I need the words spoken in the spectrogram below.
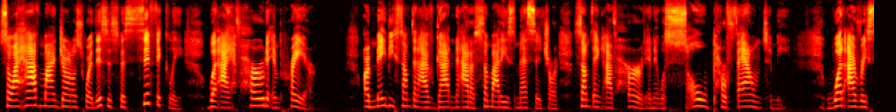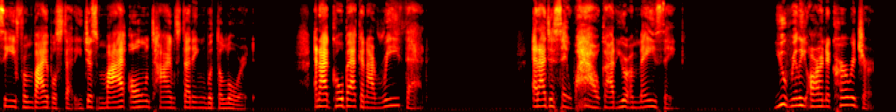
So I have my journals where this is specifically what I have heard in prayer or maybe something I've gotten out of somebody's message or something I've heard and it was so profound to me. what I received from Bible study, just my own time studying with the Lord. And I go back and I read that. And I just say, wow, God, you're amazing. You really are an encourager.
